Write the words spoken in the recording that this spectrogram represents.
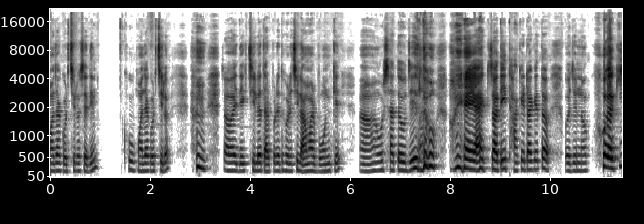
মজা করছিল সেদিন। খুব মজা করছিল। সবাই দেখছিল, তারপরে ধরেছিল আমার বোনকে। ওর সাথেও যেহেতু একসাথেই থাকে টাকে তো, ওই জন্য কী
